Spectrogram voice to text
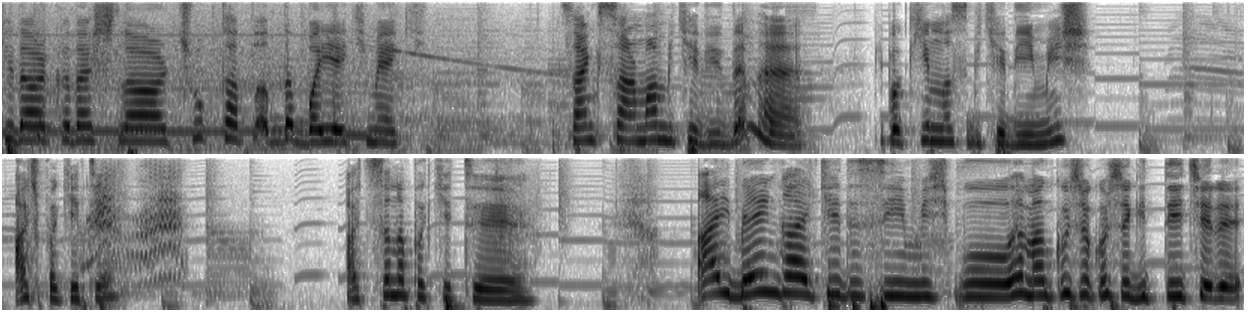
kedi arkadaşlar. Çok tatlı adı da Bay Ekmek. Sanki sarman bir kediydi değil mi? Bir bakayım nasıl bir kediymiş. Aç paketi. Açsana paketi. Ay Bengal kedisiymiş bu. Hemen koşa koşa gitti içeri.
